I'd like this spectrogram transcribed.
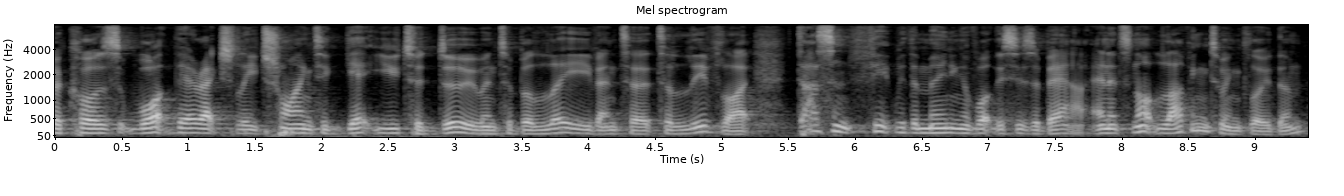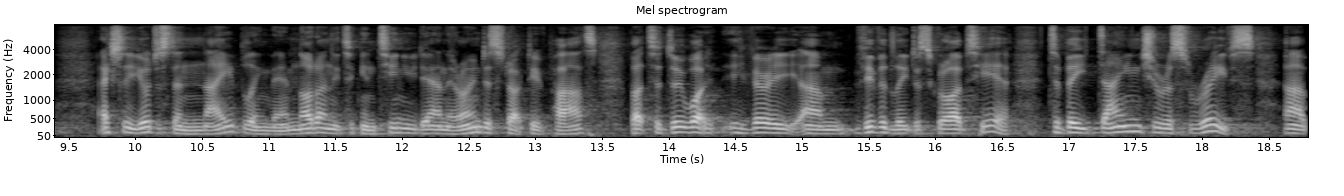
because what they're actually trying to get you to do and to believe and to, to live like doesn't fit with the meaning of what this is about. And it's not loving to include them. Actually, you're just enabling them not only to continue down their own destructive paths, but to do what he very um, vividly describes here to be dangerous reefs, uh,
